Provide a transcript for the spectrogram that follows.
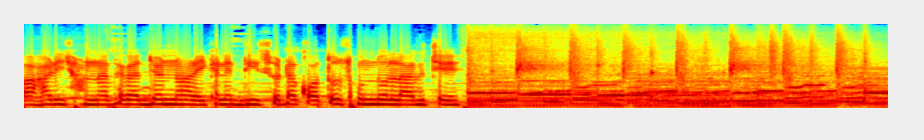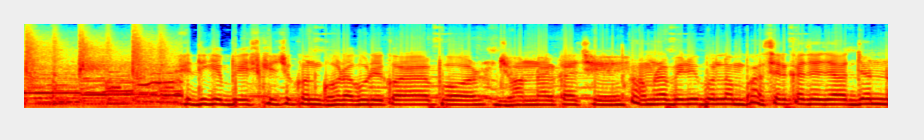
পাহাড়ি ঝর্ণা দেখার জন্য, আর এখানে দৃশ্যটা কত সুন্দর লাগছে। এদিকে বেশ কিছুক্ষণ ঘোরাঘুরি করার পর ঝর্ণার কাছে আমরা বেরিয়ে পড়লাম বাসের কাছে যাওয়ার জন্য।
